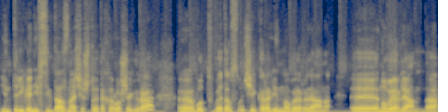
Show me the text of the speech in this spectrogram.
интрига не всегда значит, что это хорошая игра. Э, вот в этом случае Каролин Новый Орлеана, э, Новый Орлеан, да,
